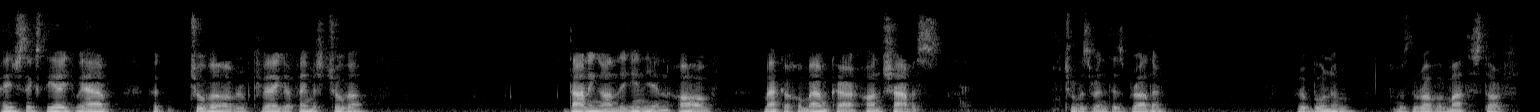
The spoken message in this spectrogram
Page 68, we have a tshuva of Reb Kveg, a famous tshuva, daning on the Indian of Mekach Umamkar on Shabbos. Tshuva was written to his brother, Rabunim, who was the Rav of Matisdorf.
